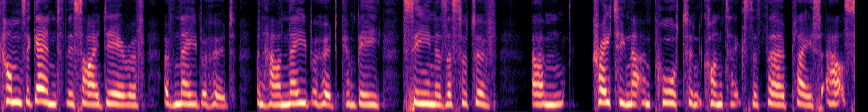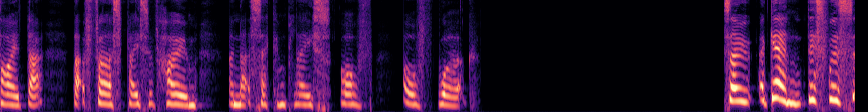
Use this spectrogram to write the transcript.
comes again to this idea of, of neighbourhood and how neighbourhood can be seen as a sort of um, creating that important context of third place outside that, that first place of home and that second place of, of work. So again, this was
